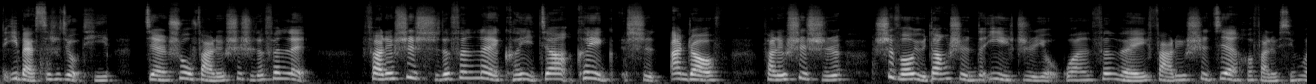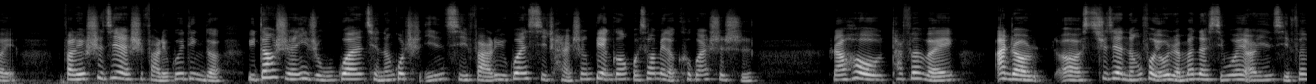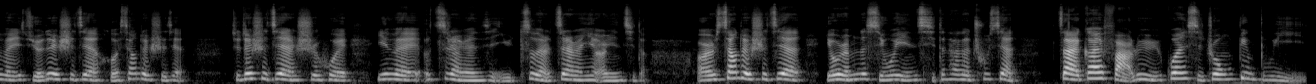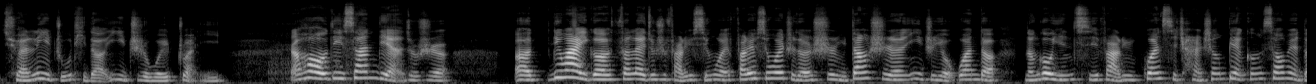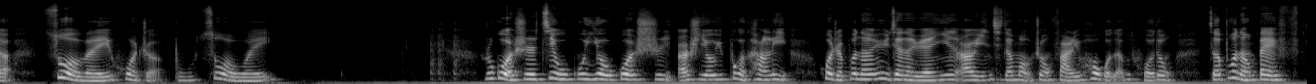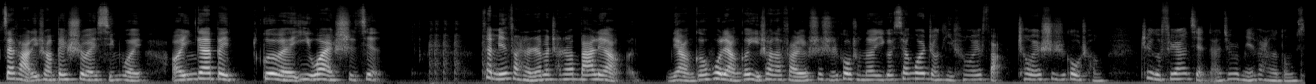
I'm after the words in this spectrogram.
第一百四十九题，简述法律事实的分类。法律事实的分类可以将可以使按照法律事实是否与当事人的意志有关，分为法律事件和法律行为。法律事件是法律规定的与当事人意志无关且能够引起法律关系产生变更或消灭的客观事实。然后它分为按照呃事件能否由人们的行为而引起，分为绝对事件和相对事件。绝对事件是会因为自然原因与自然自然原因而引起的，而相对事件由人们的行为引起，但它的出现在该法律关系中并不以权利主体的意志为转移。然后第三点就是，呃，另外一个分类就是法律行为。法律行为指的是与当事人意志有关的，能够引起法律关系产生变更、消灭的作为或者不作为。如果是既无故意又无过失，而是由于不可抗力或者不能预见的原因而引起的某种法律后果的活动，则不能被在法律上被视为行为，而应该被归为意外事件。在民法上，人们常常把两两个或两个以上的法律事实构成的一个相关整体分为法，称为事实构成。这个非常简单，就是民法上的东西。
